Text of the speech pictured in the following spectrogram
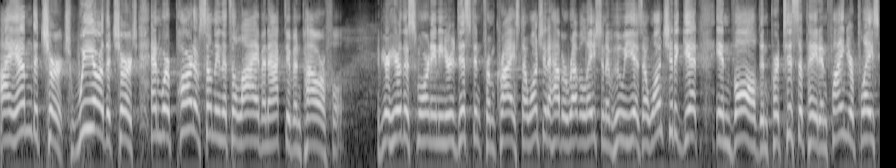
I am the church. We are the church, and we're part of something that's alive and active and powerful. If you're here this morning and you're distant from Christ, I want you to have a revelation of who He is. I want you to get involved and participate and find your place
